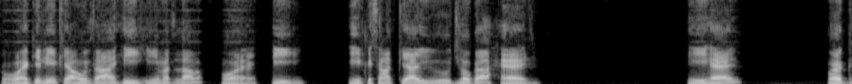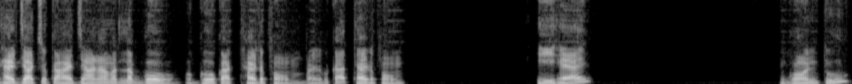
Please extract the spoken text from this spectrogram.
तो वह के लिए क्या होता है, ही ही मतलब वह, ही। ही के साथ क्या यूज़ होगा? हैज़। He, has. वह घर जा चुका है। जाना मतलब गो। गो का थर्ड फॉर्म वर्ब का third form. He, has. Gone to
